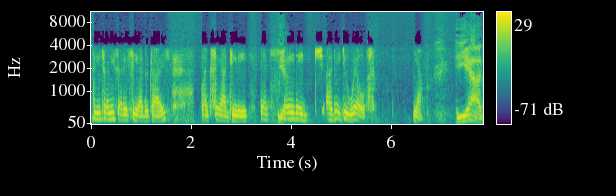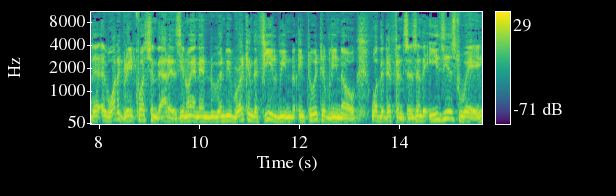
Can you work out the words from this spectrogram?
the attorneys that I see advertised, like say on TV, that say Yeah. they uh, they do wills. Yeah. Yeah, the, what a great question that is, you know, and then when we work in the field, we intuitively know what the difference is. And the easiest way,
